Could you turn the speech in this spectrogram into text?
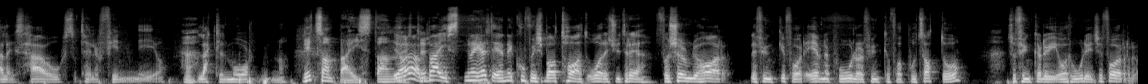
Alex House og Taylor Finney og Lachlan Morton. Og. Litt sånn beist av Ja, ja, beist, men jeg er helt enig. Hvorfor ikke bare ta et år i 23? For selv om du har, det funker for Evenepool og det funker for Pozzato, så funker det overhodet ikke for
